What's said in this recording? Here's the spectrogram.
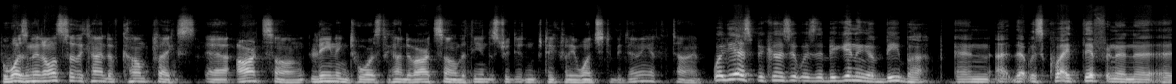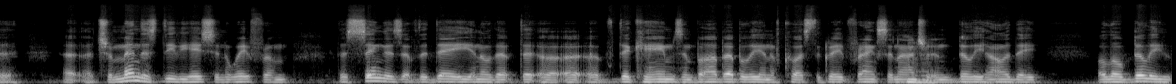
But wasn't it also the kind of complex uh, art song, leaning towards the kind of art song that the industry didn't particularly want you to be doing at the time? Well, yes, because it was the beginning of bebop, and uh, that was quite different and a, a, a tremendous deviation away from the singers of the day, you know, the, the, uh, uh, of Dick Haymes and Bob Eberly, and of course the great Frank Sinatra mm-hmm. and Billie Holiday. Although Billie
